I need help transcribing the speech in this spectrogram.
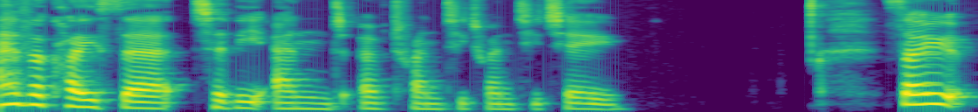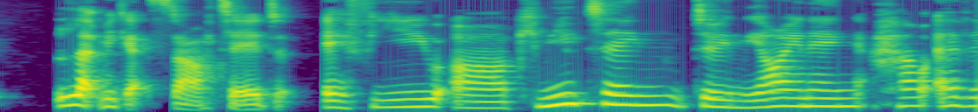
ever closer to the end of 2022. So let me get started. If you are commuting, doing the ironing, however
